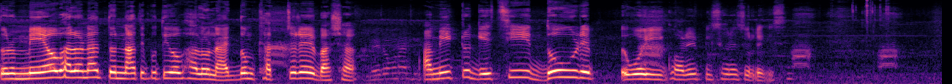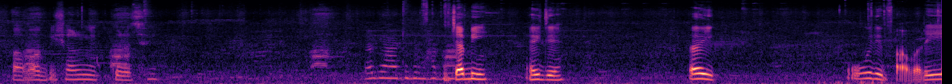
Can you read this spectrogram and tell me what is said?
তোর মেয়েও ভালো না তোর নাতিপুতিও ভালো না একদম খাচ্চরের বাসা। আমি একটু গেছি দৌড়ে ওই ঘরের পিছনে চলে গেছি। বাবা বিশাল নিক করেছে। যাবি? এই যে। এই। উরি বাবা রে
